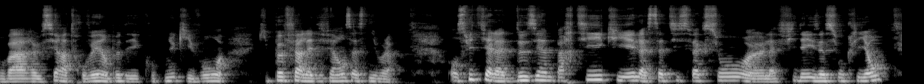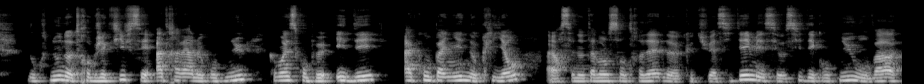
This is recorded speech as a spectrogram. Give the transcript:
on va réussir à trouver un peu des contenus qui vont, qui peuvent faire la différence à ce niveau-là. Ensuite, il y a la deuxième partie qui est la satisfaction, euh, la fidélisation client. Donc nous, notre objectif, c'est à travers le contenu, comment est-ce qu'on peut aider, accompagner nos clients. Alors c'est notamment le centre d'aide que tu as cité, mais c'est aussi des contenus où on va,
